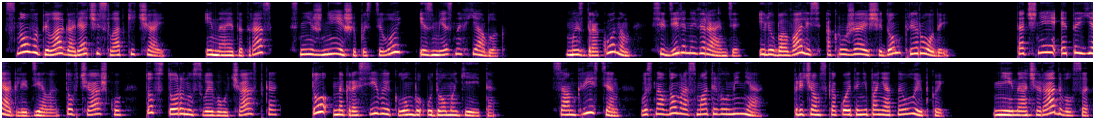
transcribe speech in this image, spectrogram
снова пила горячий сладкий чай, и на этот раз с нежнейшей пастилой из местных яблок. Мы с драконом сидели на веранде и любовались окружающий дом природой. Точнее, это я глядела то в чашку, то в сторону своего участка то на красивые клумбы у дома Гейта. Сам Кристиан в основном рассматривал меня, причем с какой-то непонятной улыбкой. Не иначе радовался,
